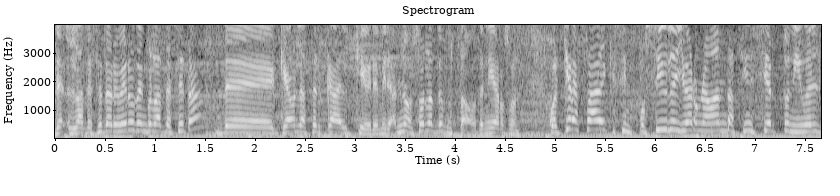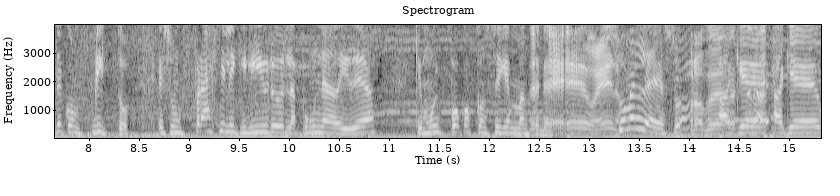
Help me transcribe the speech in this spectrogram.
De- las de Z primero tengo las de Z de, que habla acerca del quiebre. Mira, no, son las de Gustavo, tenía razón. Cualquiera sabe que es imposible llevar una banda sin cierto nivel de conflicto. Es un frágil equilibrio en la pugna de ideas que muy pocos consiguen mantener. Eh, bueno. Súmenle eso a que, Cerati. a que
